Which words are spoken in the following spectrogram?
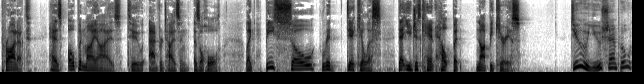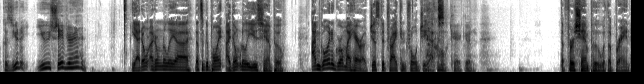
product has opened my eyes to advertising as a whole. Like be so ridiculous that you just can't help but not be curious. Do you use shampoo? Because you you shave your head. Yeah, I don't I don't really uh that's a good point. I don't really use shampoo. I'm going to grow my hair out just to try Control GX. Okay. Good. the first shampoo with a brain.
